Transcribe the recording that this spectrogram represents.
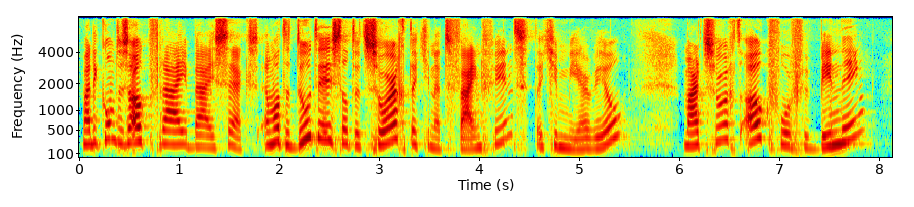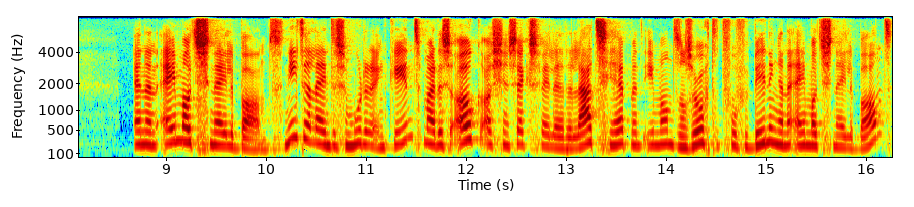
Maar die komt dus ook vrij bij seks. En wat het doet is dat het zorgt dat je het fijn vindt, dat je meer wil. Maar het zorgt ook voor verbinding en een emotionele band. Niet alleen tussen moeder en kind, maar dus ook als je een seksuele relatie hebt met iemand, dan zorgt het voor verbinding en een emotionele band.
